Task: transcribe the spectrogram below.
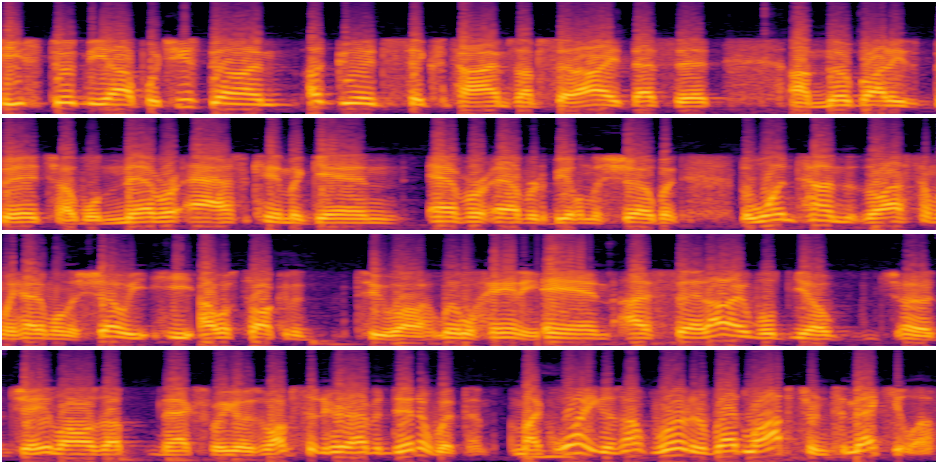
he stood me up, which he's done a good six times. I've said, all right, that's it. I'm nobody's bitch. I will never ask him again, ever, ever, to be on the show. But the one time, the last time we had him on the show, he, he I was talking to, to uh, Little Hanny, and I said, all right, well, you know, uh, J Law's up next. Where he goes, well, I'm sitting here having dinner with him. I'm like, why? He goes, I'm, we're at a Red Lobster in Temecula.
